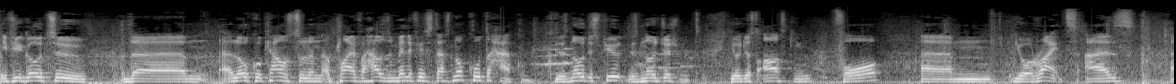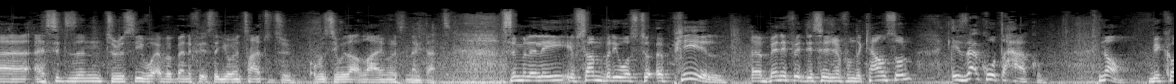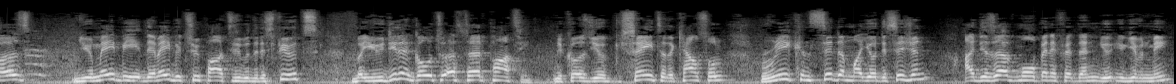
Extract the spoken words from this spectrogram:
If you go to the um, local council and apply for housing benefits, that's not called tahakum. There's no dispute, there's no judgment. You're just asking for um, your rights as uh, a citizen to receive whatever benefits that you're entitled to, obviously without lying or anything like that. Similarly, if somebody was to appeal a benefit decision from the council, is that called tahakum? No, because you may be there may be two parties with the disputes, but you didn't go to a third party because you're saying to the council, reconsider my, your decision. I deserve more benefit than you, you given me.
